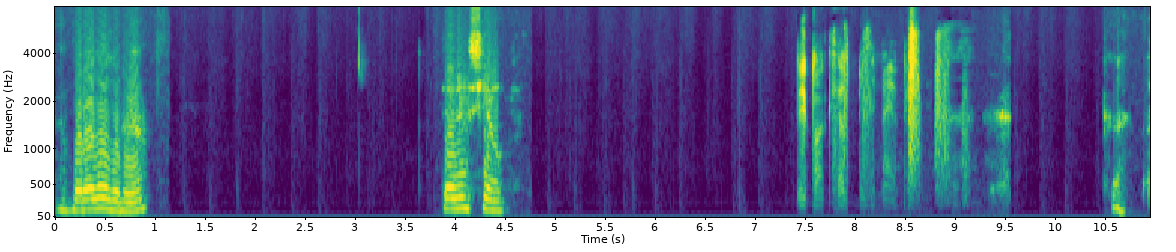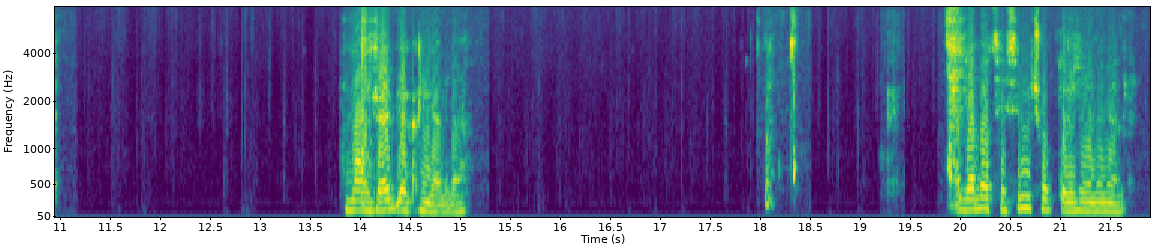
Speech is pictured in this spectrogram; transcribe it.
Burada duruyor. Deniz yok. Bir bakıyoruz bizim evmiş. Ama acayip yakın geldi ha. Acaba sesi mi çok da güzel geldi?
